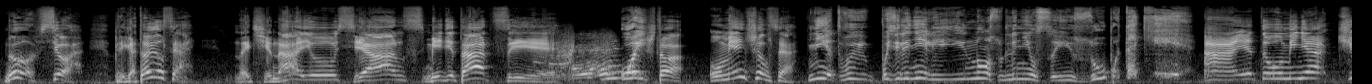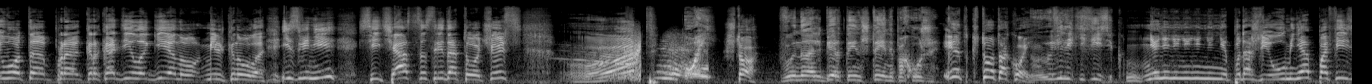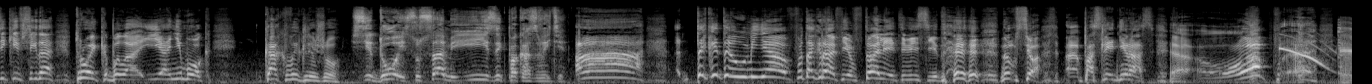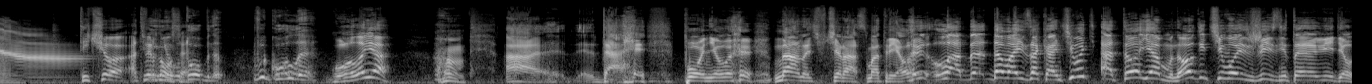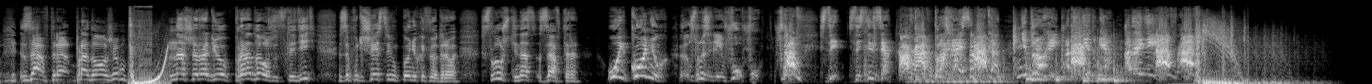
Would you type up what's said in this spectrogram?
Ну, все. Приготовился? Начинаю сеанс медитации. Ой, Что, уменьшился? нет, вы позеленели, и нос удлинился, и зубы такие. А это у меня чего-то про крокодила Гену мелькнуло. Извини, сейчас сосредоточусь. Вот. Ой, Что? вы на Альберта Эйнштейна похожи. Это кто такой? Великий физик. Не-не-не-не-не, подожди, у меня по физике всегда тройка была, я не мог. Как выгляжу? Седой, с усами и язык показываете. А, так это у меня фотография в туалете висит. Ну все, последний раз. Оп! Ты чё, отвернулся? Неудобно. Вы голая. Голая? А, да, понял. На ночь вчера смотрел. Ладно, давай заканчивать, а то я много чего из жизни-то видел. Завтра продолжим. Наше радио продолжит следить за путешествием конюха Федорова. Слушайте нас завтра. Ой, конюх! В смысле, фу, фу, фу! Здесь,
